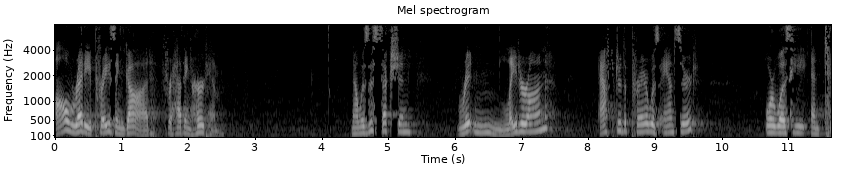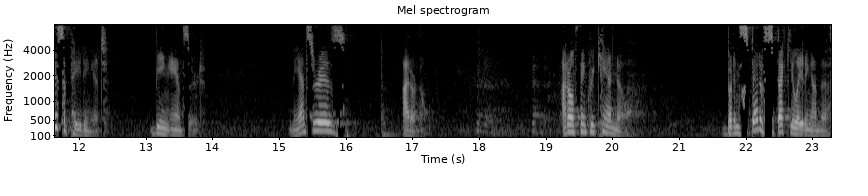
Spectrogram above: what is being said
already praising God for having heard him. Now, was this section written later on, after the prayer was answered, or was he anticipating it being answered? And the answer is I don't know. I don't think we can know. But instead of speculating on this,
